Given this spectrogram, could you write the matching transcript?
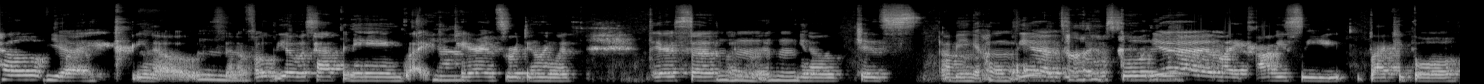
help. Yeah. Like, you know, Mm. xenophobia was happening. Like Yeah. parents were dealing with their stuff, like Mhm, with, mhm. you know, kids Being at home all yeah, the being time. homeschooled. Yeah, and like obviously black people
